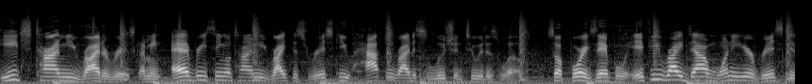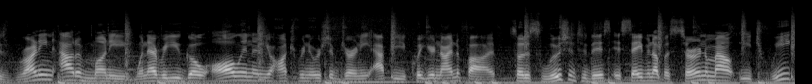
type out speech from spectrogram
Each time you write a risk, I mean, every single time you write this risk, you have to write a solution to it as well. So for example, if you write down one of your risks is running out of money whenever you go all in on your entrepreneurship journey after you quit your nine to five. So the solution to this is saving up a certain amount each week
